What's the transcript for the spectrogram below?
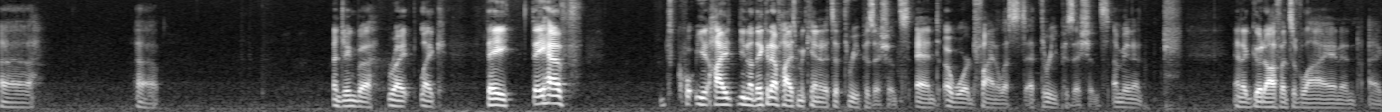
uh, uh, Njigba, right? Like they they have high you know they could have Heisman candidates at three positions and award finalists at three positions. I mean, and a good offensive line and I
